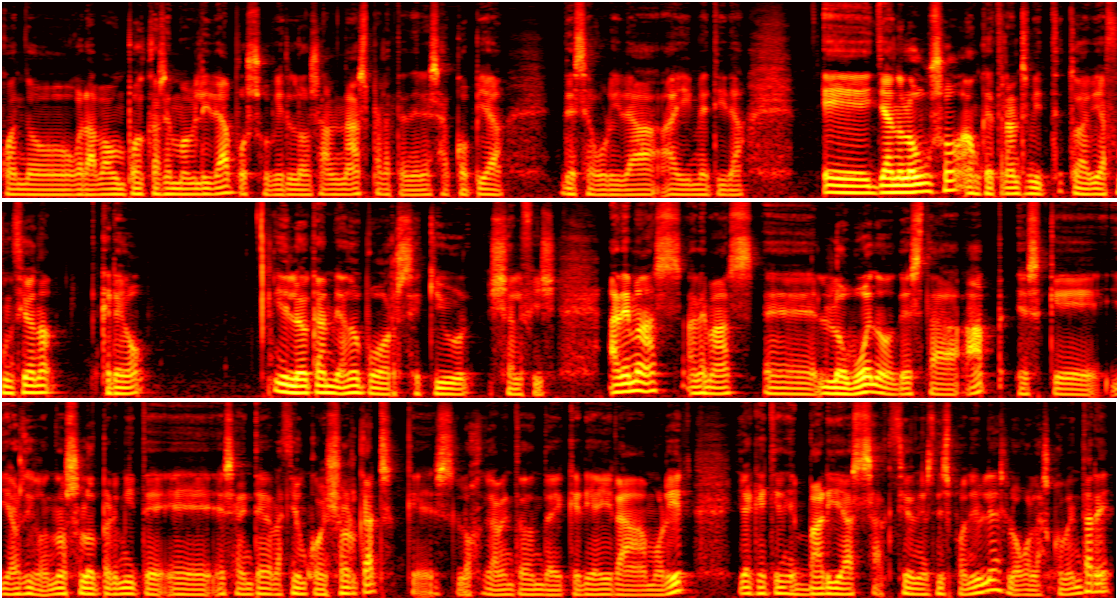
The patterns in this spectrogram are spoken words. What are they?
cuando grababa un podcast en movilidad, pues subirlos al NAS para tener esa copia de seguridad ahí metida. ya no lo uso, aunque Transmit todavía funciona, creo, y lo he cambiado por Secure Shellfish. Además, además eh, lo bueno de esta app es que, ya os digo, no solo permite eh, esa integración con shortcuts, que es lógicamente donde quería ir a morir, ya que tiene varias acciones disponibles, luego las comentaré,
